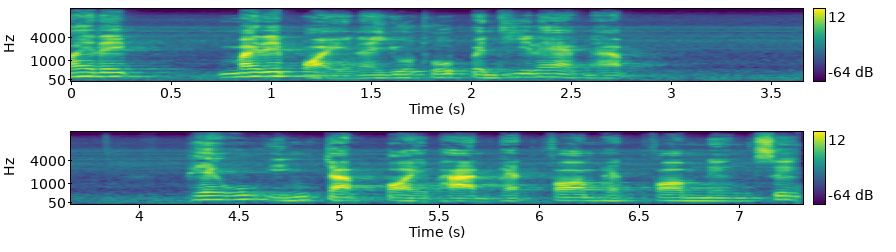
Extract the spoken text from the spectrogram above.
ไม่ได้ไม่ได้ปล่อยใน YouTube เป็นที่แรกนะครับ เพลงอุ้งอิงจะปล่อยผ่านแพลตฟอร์มแพลตฟอร์มหนึ่งซึ่ง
